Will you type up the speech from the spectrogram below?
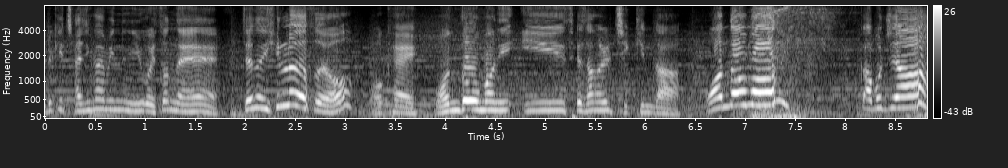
이렇게 자신감 있는 이유가 있었네. 쟤는 힐러였어요. 오케이. 원더우먼이 이 세상을 지킨다. 원더우먼! 까보자.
